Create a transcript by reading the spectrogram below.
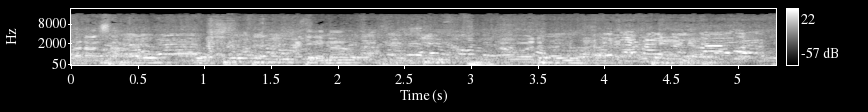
Balança. Aqui, meu. Eu.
